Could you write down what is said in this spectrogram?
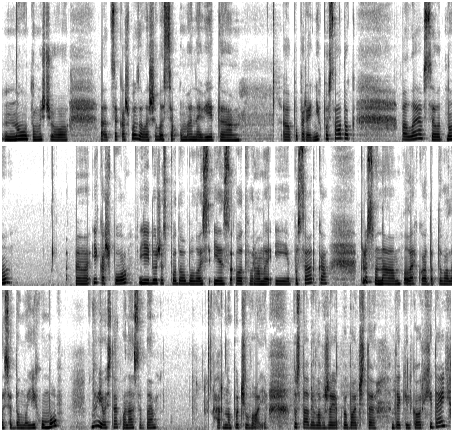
Ну тому що е, це кашпо залишилося у мене від е, попередніх посадок, але все одно. Е, І кашпо їй дуже сподобалось із отворами і посадка. Плюс вона легко адаптувалася до моїх умов. Ну і ось так вона себе гарно почуває. Поставила вже, як ви бачите, декілька орхідей.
